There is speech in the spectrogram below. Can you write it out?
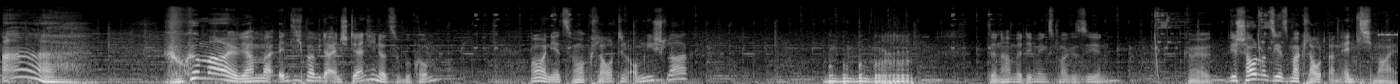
Ah. Guck mal, wir haben mal endlich mal wieder ein Sternchen dazu bekommen. Oh, und jetzt mal klaut den Omnischlag. Bum, bum, bum, brrr. Dann haben wir den wenigstens mal gesehen. Wir, wir schauen uns jetzt mal Cloud an. Endlich mal.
